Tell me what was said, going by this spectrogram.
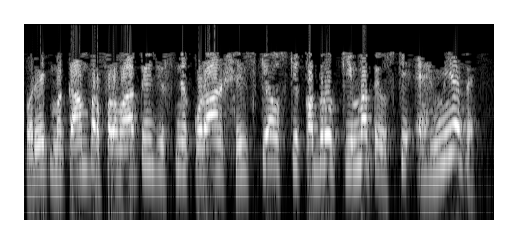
اور ایک مقام پر فرماتے ہیں، جس نے قرآن حفظ کیا، اس کی قدر و قیمت ہے، اس کی اہمیت ہے۔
